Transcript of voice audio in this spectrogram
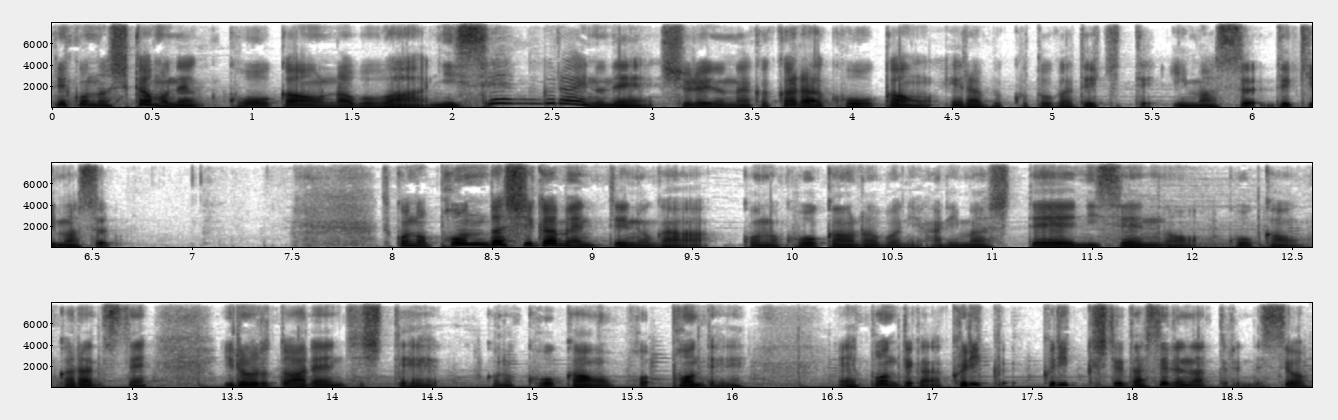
で、このしかもね、効果音ラボは2000ぐらいのね、種類の中から効果音を選ぶことができています。できます。このポン出し画面っていうのが、この交換ラボにありまして、2000の交換音からですね、いろいろとアレンジして、この交換音をポンでね、えポンっていうかクリック、クリックして出せるようになってるんですよ。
